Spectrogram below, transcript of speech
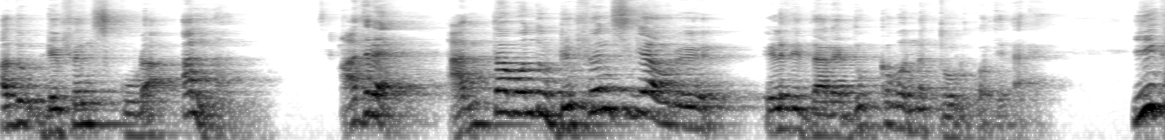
ಅದು ಡಿಫೆನ್ಸ್ ಕೂಡ ಅಲ್ಲ. ಆದರೆ ಅಂಥ ಒಂದು ಡಿಫೆನ್ಸ್ಗೆ ಅವರು ಇಳಿದಿದ್ದಾರೆ ದುಃಖವನ್ನು ತೋಡ್ಕೋತಿದ್ದಾರೆ. ಈಗ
